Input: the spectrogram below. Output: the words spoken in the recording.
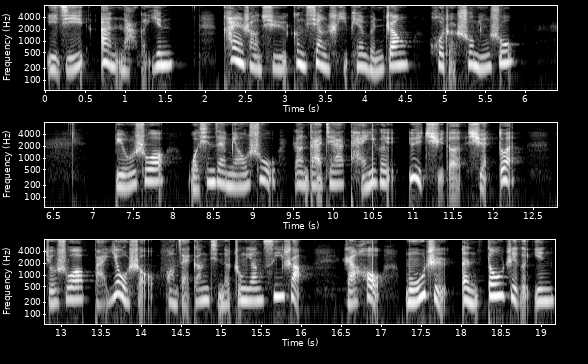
以及按哪个音，看上去更像是一篇文章或者说明书。比如说，我现在描述让大家弹一个乐曲的选段，就说把右手放在钢琴的中央 C 上，然后拇指摁哆这个音，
